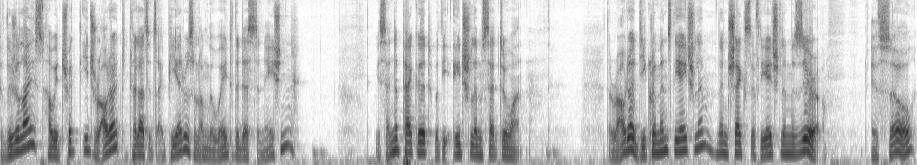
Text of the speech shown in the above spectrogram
To visualize how we tricked each router to tell us its IP address along the way to the destination, we send a packet with the hlim set to 1. The router decrements the hlim, then checks if the hlim is 0. If so,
